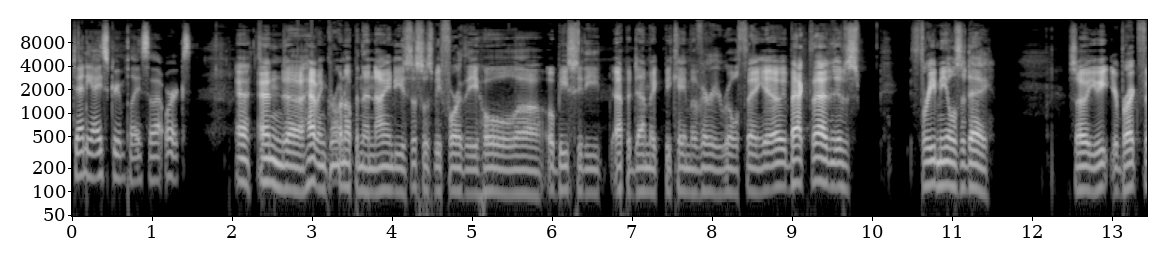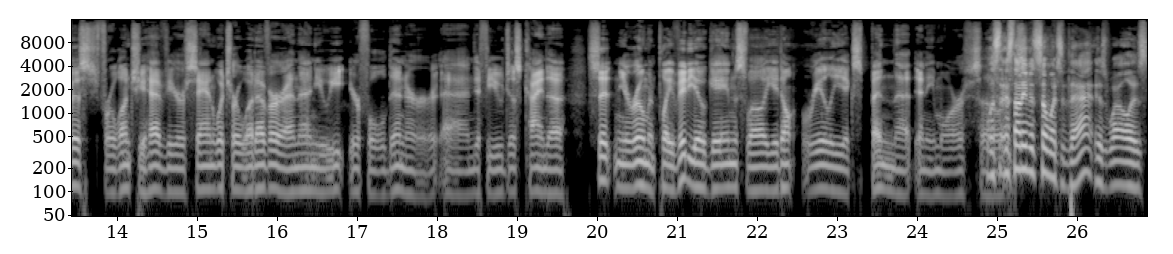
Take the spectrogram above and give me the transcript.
to any ice cream place, so that works. And, and uh, having grown up in the 90s, this was before the whole uh, obesity epidemic became a very real thing. Uh, back then, it was three meals a day. So you eat your breakfast, for lunch you have your sandwich or whatever, and then you eat your full dinner. And if you just kind of sit in your room and play video games, well, you don't really expend that anymore. So Well, it's, it's not even so much that as well as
